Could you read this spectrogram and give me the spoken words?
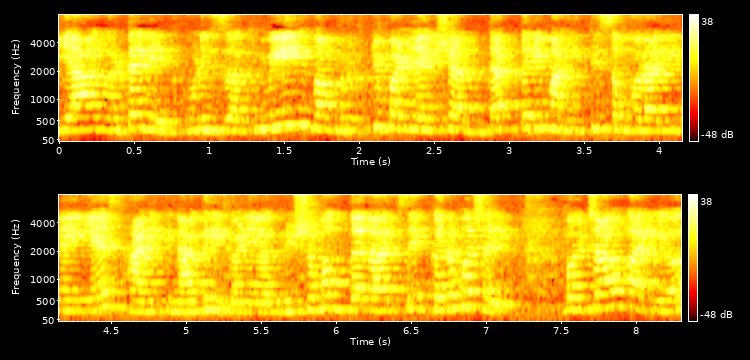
या घटनेत कुणी जखमी वा मृत्यू पडल्याची अद्याप तरी माहिती समोर आली नाहीये. स्थानिक नागरिक आणि अग्निशमक दलाचे कर्मचारी बचाव कार्य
